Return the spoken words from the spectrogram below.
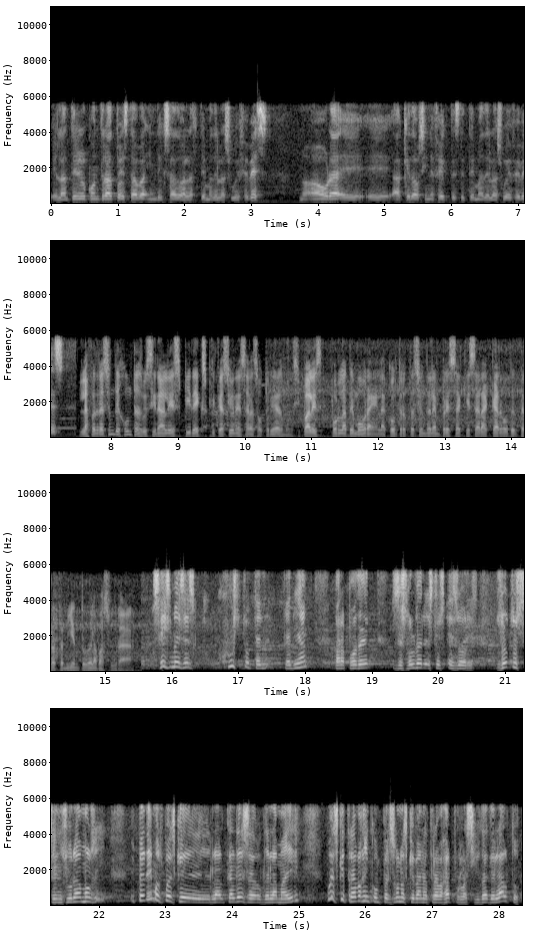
El anterior contrato estaba indexado al tema de las UFBs. No, ahora eh, eh, ha quedado sin efecto este tema de las UFBs. La Federación de Juntas Vecinales pide explicaciones a las autoridades municipales por la demora en la contratación de la empresa que se hará cargo del tratamiento de la basura. Seis meses justo ten, tenía para poder resolver estos errores. Nosotros censuramos y, y pedimos pues que la alcaldesa de la MAE pues que trabajen con personas que van a trabajar por la ciudad del Alto.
